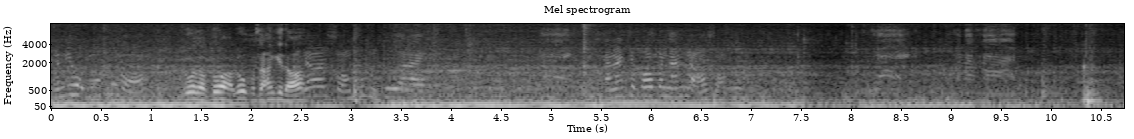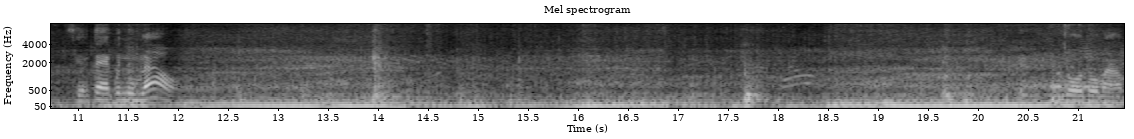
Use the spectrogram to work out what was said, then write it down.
วันนี้หกโมงครึ่งเหรอตัวต่อตัวลูกภาษาอังกฤษเหรอ แล้วสองทุ่มคืออะไร อันนั้นเฉพาะวันนั้นเหรอสองทุ่มเสียงแตกเป็นหนุ่มแล้ว โจโทรมาครับ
